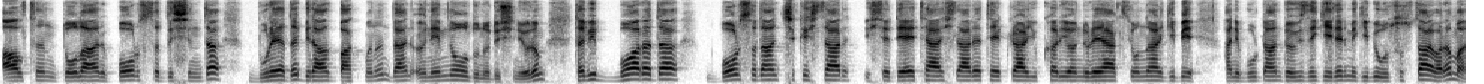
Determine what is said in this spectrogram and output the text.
altın, dolar, borsa dışında buraya da biraz bakmanın ben önemli olduğunu düşünüyorum. Tabii bu arada borsadan çıkışlar, işte DTH'lerde tekrar yukarı yönlü reaksiyonlar gibi hani buradan dövize gelir mi gibi hususlar var ama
